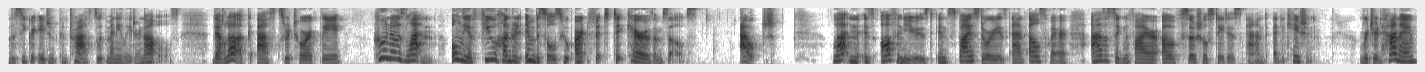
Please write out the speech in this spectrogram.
The Secret Agent contrasts with many later novels. Verloc asks rhetorically, Who knows Latin? Only a few hundred imbeciles who aren't fit to take care of themselves. Ouch. Latin is often used in spy stories and elsewhere as a signifier of social status and education. Richard Hannay,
